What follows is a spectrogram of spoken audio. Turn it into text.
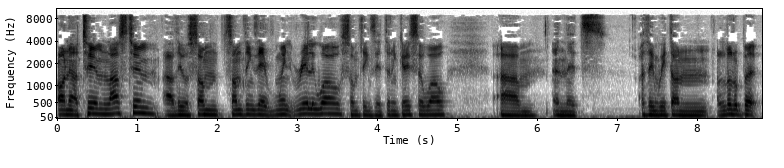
on our term last term, uh, there were some some things that went really well, some things that didn't go so well, um, and that's I think we've done a little bit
